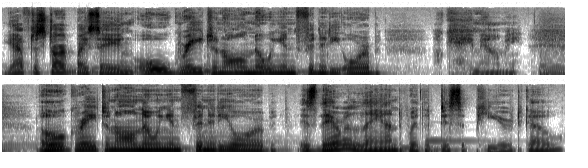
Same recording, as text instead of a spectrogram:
You have to start by saying, Oh, great and all knowing infinity orb. Okay, Meowmi. Oh, great and all knowing infinity orb, is there a land where the disappeared go?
